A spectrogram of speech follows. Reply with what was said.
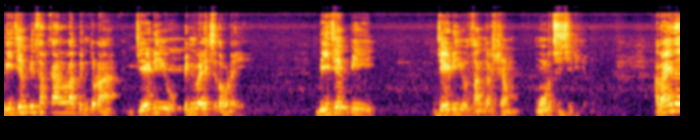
ബി ജെ പി സർക്കാരിനുള്ള പിന്തുണ ജെ ഡി യു പിൻവലിച്ചതോടെ B J P J D U സംഘർഷം മൂർച്ഛിച്ചിരിക്കുന്നു. അതായത്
